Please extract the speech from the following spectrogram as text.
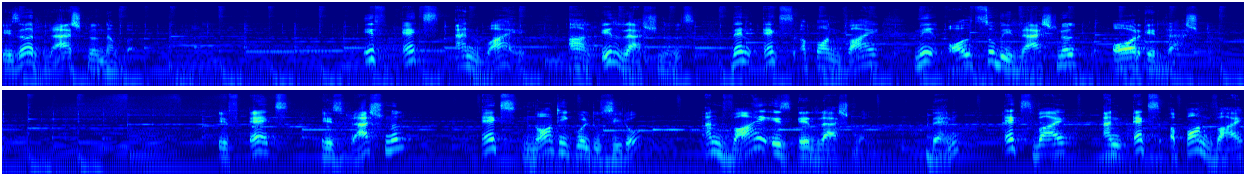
is a rational number. If x and y are irrationals, then x upon y may also be rational or irrational. If x is rational, x not equal to 0 and y is irrational, then xy and x upon y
